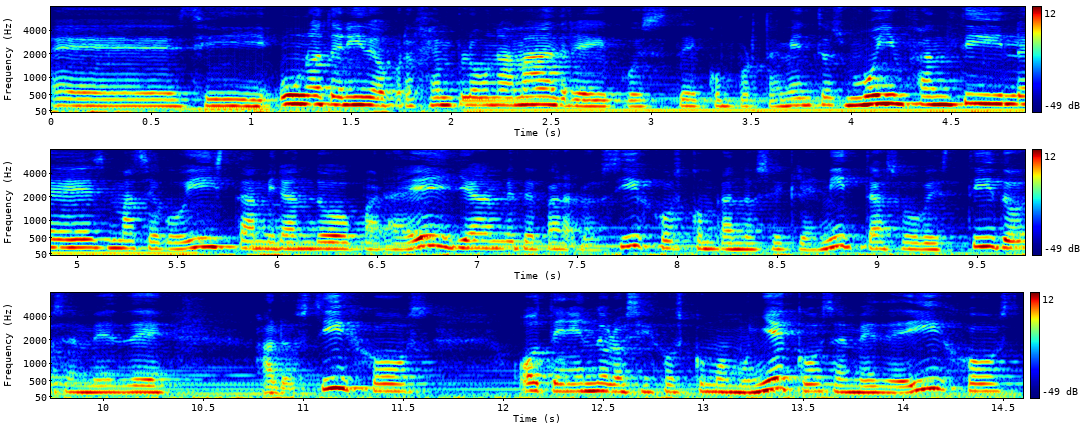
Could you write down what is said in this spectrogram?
eh, si uno ha tenido, por ejemplo, una madre pues, de comportamientos muy infantiles, más egoísta, mirando para ella en vez de para los hijos, comprándose cremitas o vestidos en vez de a los hijos, o teniendo los hijos como muñecos en vez de hijos.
